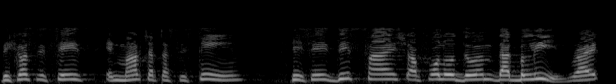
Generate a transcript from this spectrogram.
Because it says in Mark chapter 16, he says, These signs shall follow them that believe, right?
